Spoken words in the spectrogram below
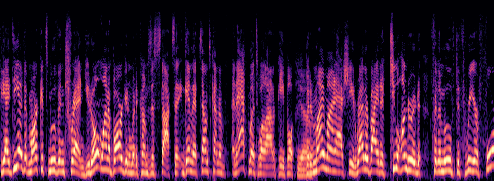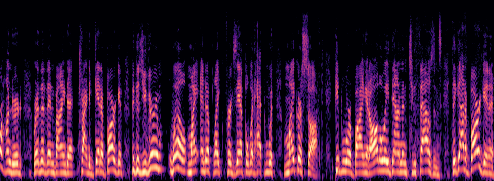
the idea that markets move in trend, you don't want to bargain when it comes to stocks. Again, that sounds kind of anathema to a lot of people. Yeah. But in my mind, actually, you'd rather buy it at 200 for the move to three or 400 rather than buying to trying to get a bargain because you very well might end up like, for example, what happened with Microsoft. People were buying it all the way down in 2000s. They got a bargain,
